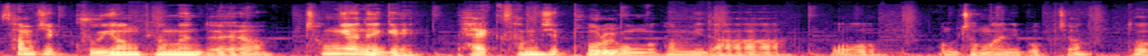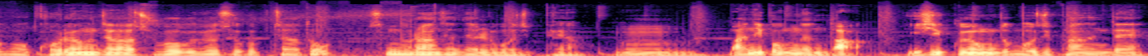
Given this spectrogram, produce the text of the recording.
39형 평면도예요. 청년에게 130호를 공급합니다. 오, 엄청 많이 뽑죠? 또 뭐 고령자와 주거급여 수급자도 21세대를 모집해요. 음, 많이 뽑는다. 29형도 모집하는데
